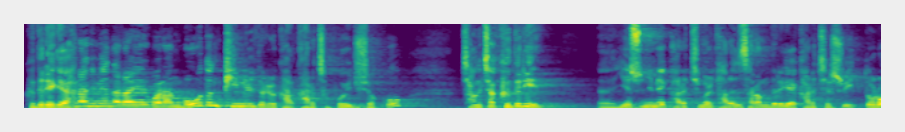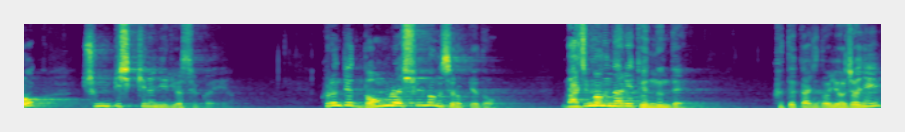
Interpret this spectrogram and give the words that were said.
그들에게 하나님의 나라에 관한 모든 비밀들을 가르쳐 보여주셨고 장차 그들이 예수님의 가르침을 다른 사람들에게 가르칠 수 있도록 준비시키는 일이었을 거예요. 그런데 너무나 실망스럽게도 마지막 날이 됐는데 그때까지도 여전히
